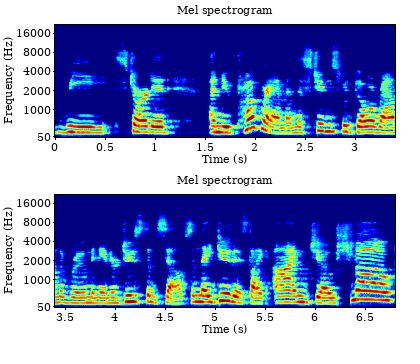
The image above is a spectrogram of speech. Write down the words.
we started a new program and the students would go around the room and introduce themselves. And they do this like i'm joe schmo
